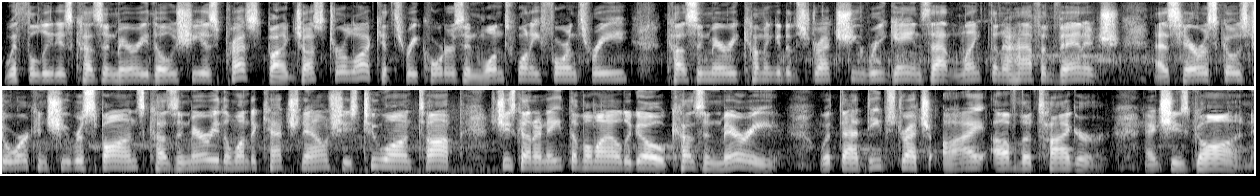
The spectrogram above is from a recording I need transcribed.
With the lead is Cousin Mary, though she is pressed by Just Her Luck at three three quarters in 124 and 3. Cousin Mary coming into the stretch. She regains that length and a half advantage as Harris goes to work and she responds. Cousin Mary, the one to catch now. She's two on top. She's got an eighth of a mile to go. Cousin Mary with that deep stretch, eye of the tiger. And she's gone.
